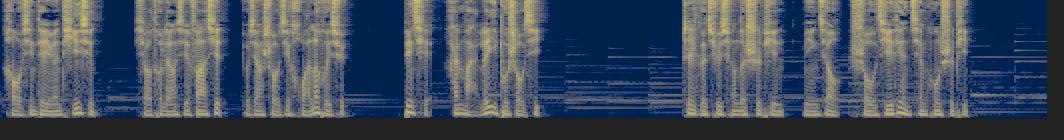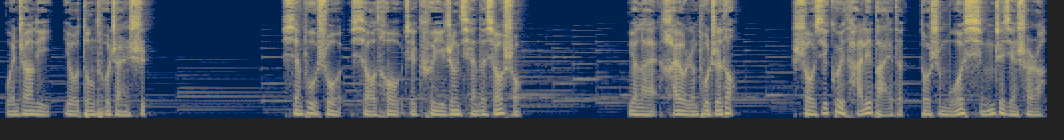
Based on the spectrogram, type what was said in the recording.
好心店员提醒，小偷良心发现，又将手机还了回去，并且还买了一部手机。这个剧情的视频名叫《手机店监控视频》，文章里有动图展示。先不说小偷这刻意扔钱的小手。原来还有人不知道，手机柜台里摆的都是模型这件事儿啊。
